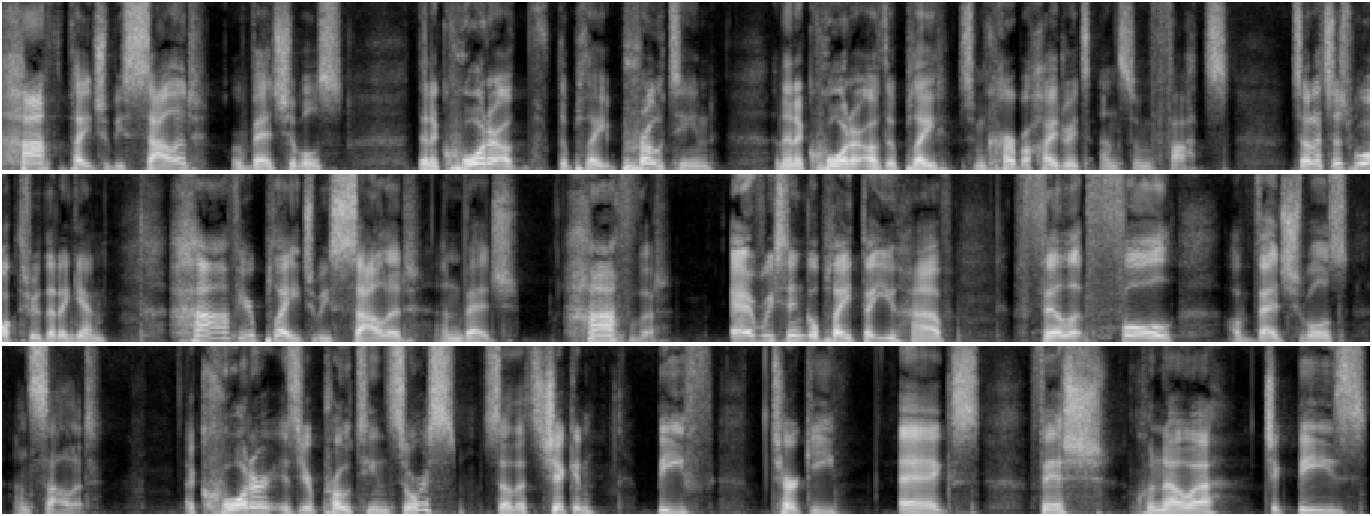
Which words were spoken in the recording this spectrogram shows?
Half the plate should be salad or vegetables, then a quarter of the plate protein, and then a quarter of the plate some carbohydrates and some fats. So let's just walk through that again. Half your plate should be salad and veg. Half of it. Every single plate that you have, fill it full of vegetables and salad. A quarter is your protein source, so that's chicken, beef, turkey, eggs, fish, quinoa, chickpeas,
